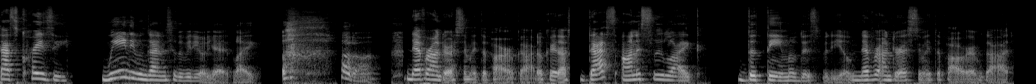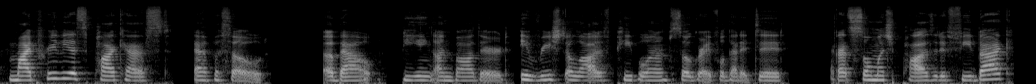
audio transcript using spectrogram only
that's crazy. We ain't even gotten into the video yet. Like hold on. Never underestimate the power of God. Okay, that's that's honestly like the theme of this video. Never underestimate the power of God. My previous podcast episode about being unbothered. It reached a lot of people, and I'm so grateful that it did. I got so much positive feedback.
